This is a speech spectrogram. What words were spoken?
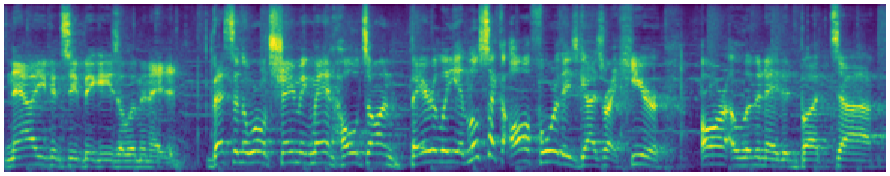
Now you can see Big E's eliminated. Best in the world, Shane McMahon holds on barely. It looks like all four of these guys right here are eliminated, but uh,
